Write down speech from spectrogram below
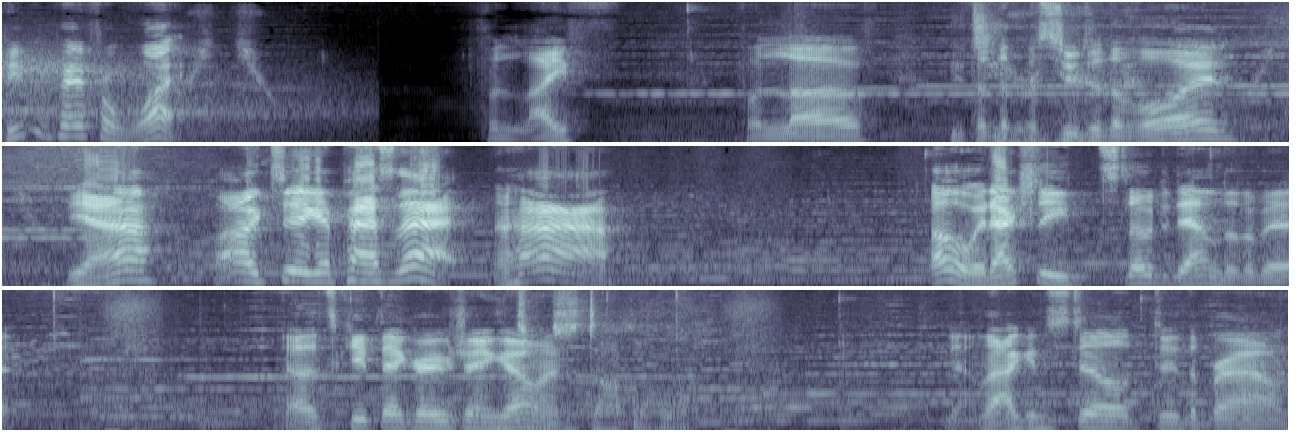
Be prepared for what? For life? For love? It's for the pursuit again. of the void? Yeah? I see I get past that! Aha! Oh, it actually slowed it down a little bit. Yeah, let's keep that gravy train It's going. unstoppable. Yeah, but I can still do the brown.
